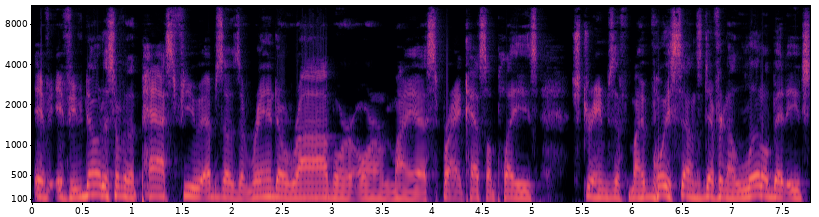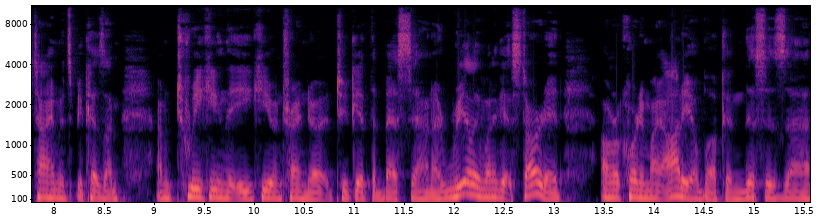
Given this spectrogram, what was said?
if, if you've noticed over the past few episodes of Rando Rob or or my uh, Sprite Castle plays streams, if my voice sounds different a little bit each time, it's because I'm I'm tweaking the EQ and trying to to get the best sound. I really want to get started on recording my audiobook, and this is. Uh,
